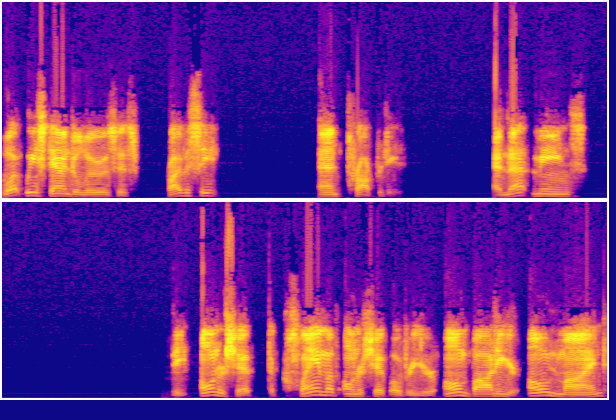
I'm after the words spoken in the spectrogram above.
What we stand to lose is privacy and property. And that means the ownership, the claim of ownership over your own body, your own mind,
